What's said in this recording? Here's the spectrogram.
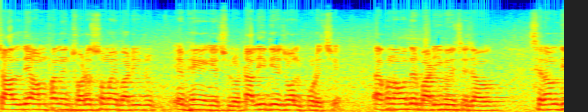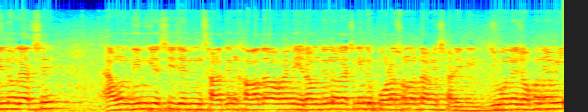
চাল দিয়ে আমফানের ঝড়ের সময় বাড়ির এ ভেঙে গেছিল, টালি দিয়ে জল পড়েছে। এখন আমাদের বাড়ি হয়েছে, যাও সেরম দিনও গেছে, এমন দিন গেছি যেদিন সারাদিন খাওয়া দাওয়া হয়নি, এরম দিনও গেছে, কিন্তু পড়াশোনাটা আমি ছাড়িনি। জীবনে যখনই আমি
